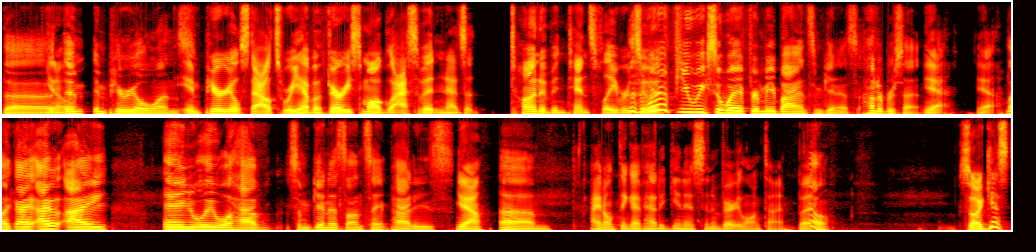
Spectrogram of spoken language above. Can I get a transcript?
the You know, im- imperial ones. imperial stouts where you have a very small glass of it and has a ton of intense flavor Listen, we're it. a few weeks away from me buying some Guinness. Hundred percent. Yeah, yeah, Like I, I, I annually will have some Guinness on St. Patty's. yeah. Um, I don't think I've had a Guinness in a very long time, but oh, so I guess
